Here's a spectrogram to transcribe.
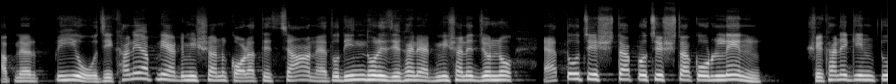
আপনার প্রিয়, যেখানে আপনি অ্যাডমিশন করাতে চান, এতদিন ধরে যেখানে অ্যাডমিশনের জন্য এত চেষ্টা প্রচেষ্টা করলেন সেখানে কিন্তু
